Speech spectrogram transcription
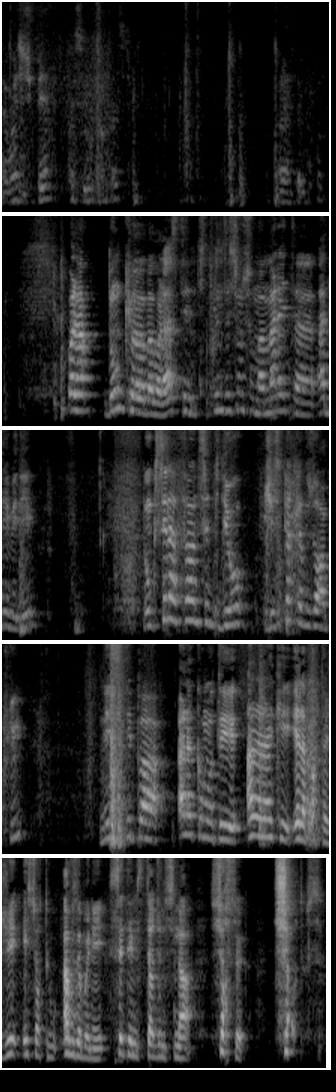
Ah ouais, super. Voilà, ça Voilà, donc euh, bah voilà, c'était une petite présentation sur ma mallette euh, à DVD. Donc c'est la fin de cette vidéo. J'espère qu'elle vous aura plu. N'hésitez pas à la commenter, à la liker et à la partager. Et surtout à vous abonner. C'était Mr. John Cena. Sur ce, ciao tous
